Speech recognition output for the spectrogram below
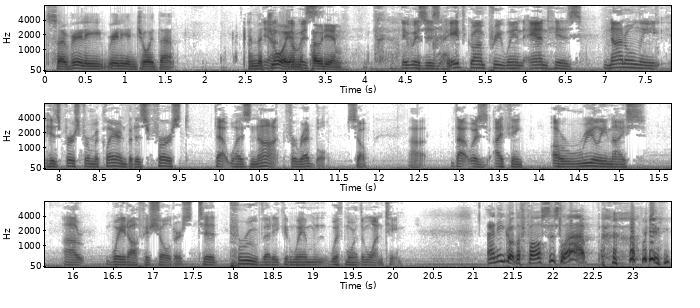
So really really enjoyed that, and the yeah, joy on was, the podium. It was his eighth Grand Prix win and his not only his first for McLaren, but his first that was not for Red Bull. So uh, that was, I think, a really nice uh, weight off his shoulders to prove that he can win with more than one team and he got the fastest lap. I mean,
